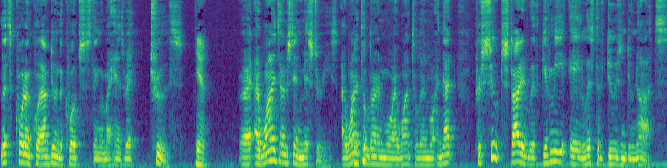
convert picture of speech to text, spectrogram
Let's quote unquote. I'm doing the quotes thing with my hands, right? Truths. Yeah. Right? I wanted to understand mysteries. I wanted to learn more. I wanted to learn more, and that pursuit started with give me a list of do's and do nots.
